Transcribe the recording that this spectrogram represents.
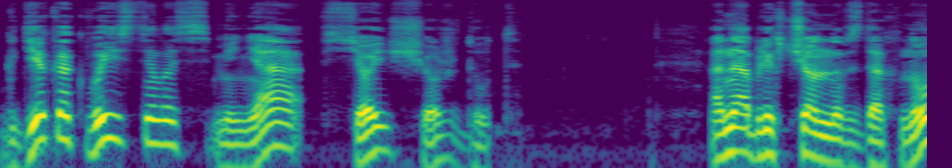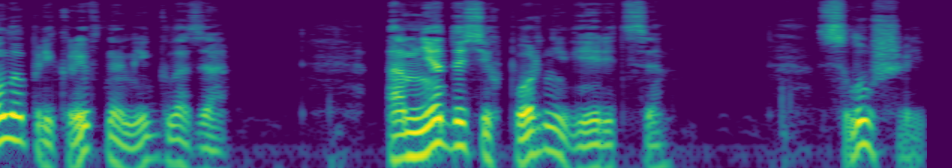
где, как выяснилось, меня все еще ждут». Она облегченно вздохнула, прикрыв на миг глаза. «А мне до сих пор не верится. Слушай,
